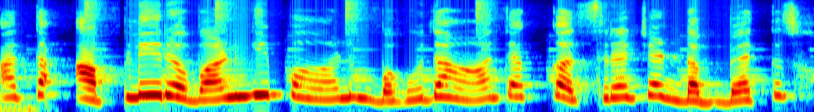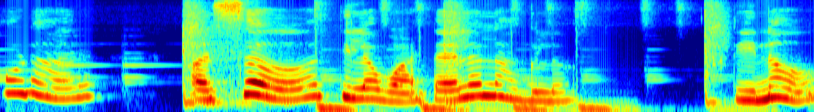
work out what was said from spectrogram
आता आपली रवानगी पण बहुधा त्या कचऱ्याच्या डब्यातच होणार असं तिला वाटायला लागलं. तिनं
